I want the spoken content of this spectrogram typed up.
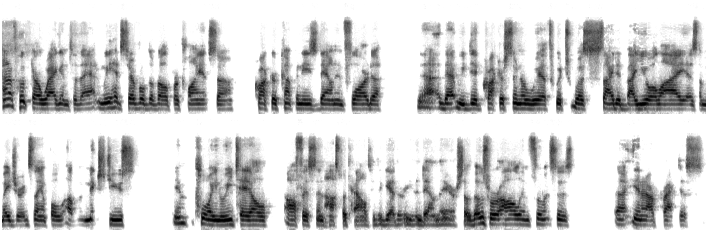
kind of hooked our wagon to that. And we had several developer clients, uh, Crocker companies down in Florida uh, that we did Crocker Center with, which was cited by ULI as a major example of mixed use, employing retail, office, and hospitality together, even down there. So those were all influences uh, in our practice.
